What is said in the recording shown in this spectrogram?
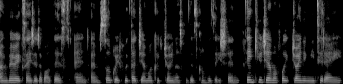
I'm very excited about this and I'm so grateful that Jema could join us for this conversation. Thank you, Jema, for joining me today.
